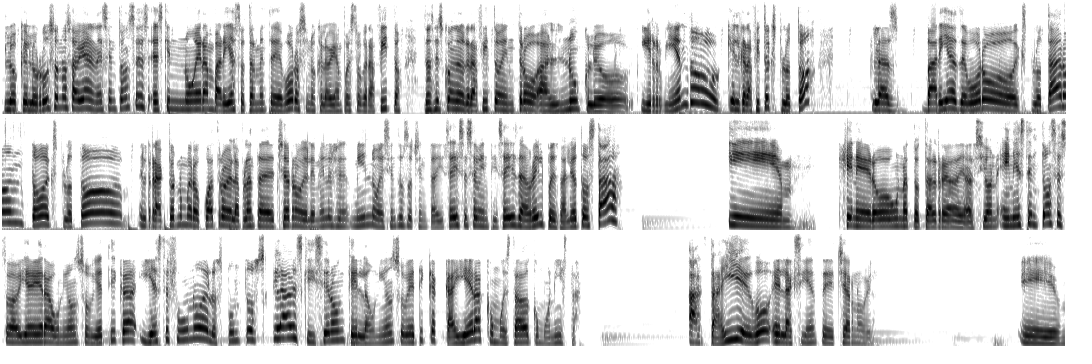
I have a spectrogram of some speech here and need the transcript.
Lo que los rusos no sabían en ese entonces es que no eran varillas totalmente de boro, sino que le habían puesto grafito. Entonces cuando el grafito entró al núcleo hirviendo, el grafito explotó, las varillas de boro explotaron, todo explotó, el reactor número 4 de la planta de Chernobyl en 1986, ese 26 de abril, pues valió tostada y generó una total radiación. En este entonces todavía era Unión Soviética y este fue uno de los puntos claves que hicieron que la Unión Soviética cayera como Estado comunista. Hasta ahí llegó el accidente de Chernobyl. Eh,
